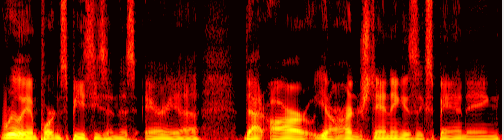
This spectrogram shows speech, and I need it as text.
really important species in this area that are you know our understanding is expanding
